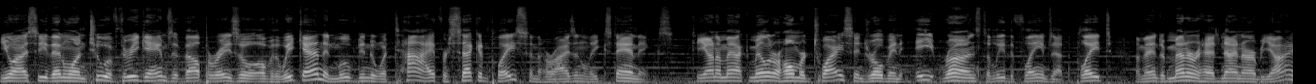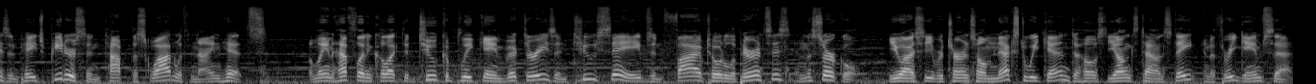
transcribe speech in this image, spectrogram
UIC then won two of three games at Valparaiso over the weekend and moved into a tie for second place in the Horizon League standings. Tiana Mac Miller homered twice and drove in eight runs to lead the Flames at the plate. Amanda Menner had nine RBIs, and Paige Peterson topped the squad with nine hits. Elaine Heflin collected two complete game victories and two saves in five total appearances in the circle. UIC returns home next weekend to host Youngstown State in a three game set.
